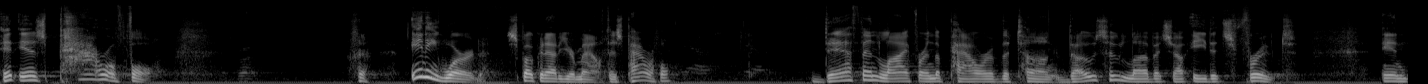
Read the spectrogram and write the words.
It is powerful. Any word spoken out of your mouth is powerful. Death and life are in the power of the tongue. Those who love it shall eat its fruit. In,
